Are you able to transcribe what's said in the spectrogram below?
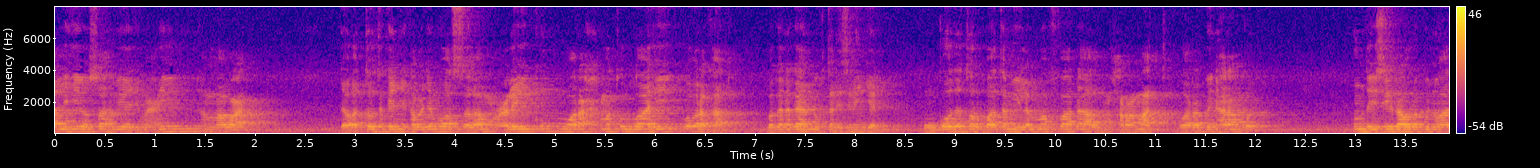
آله وصحبه أجمعين. أما بعد. دعوتك كن كبجمو السلام عليكم ورحمة الله وبركاته. بغنا كان نفتن سنين جل كن قودة ترباتمي لما فادا المحرمات. ورب حرام هند يصير أو ربنا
